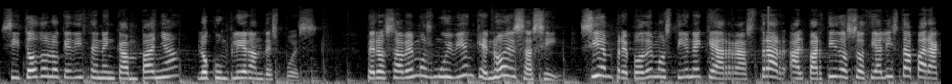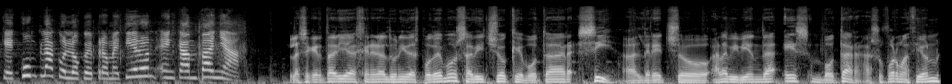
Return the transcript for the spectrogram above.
si todo lo que dicen en campaña lo cumplieran después pero sabemos muy bien que no es así. Siempre Podemos tiene que arrastrar al Partido Socialista para que cumpla con lo que prometieron en campaña. La secretaria general de Unidas Podemos ha dicho que votar sí al derecho a la vivienda es votar a su formación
